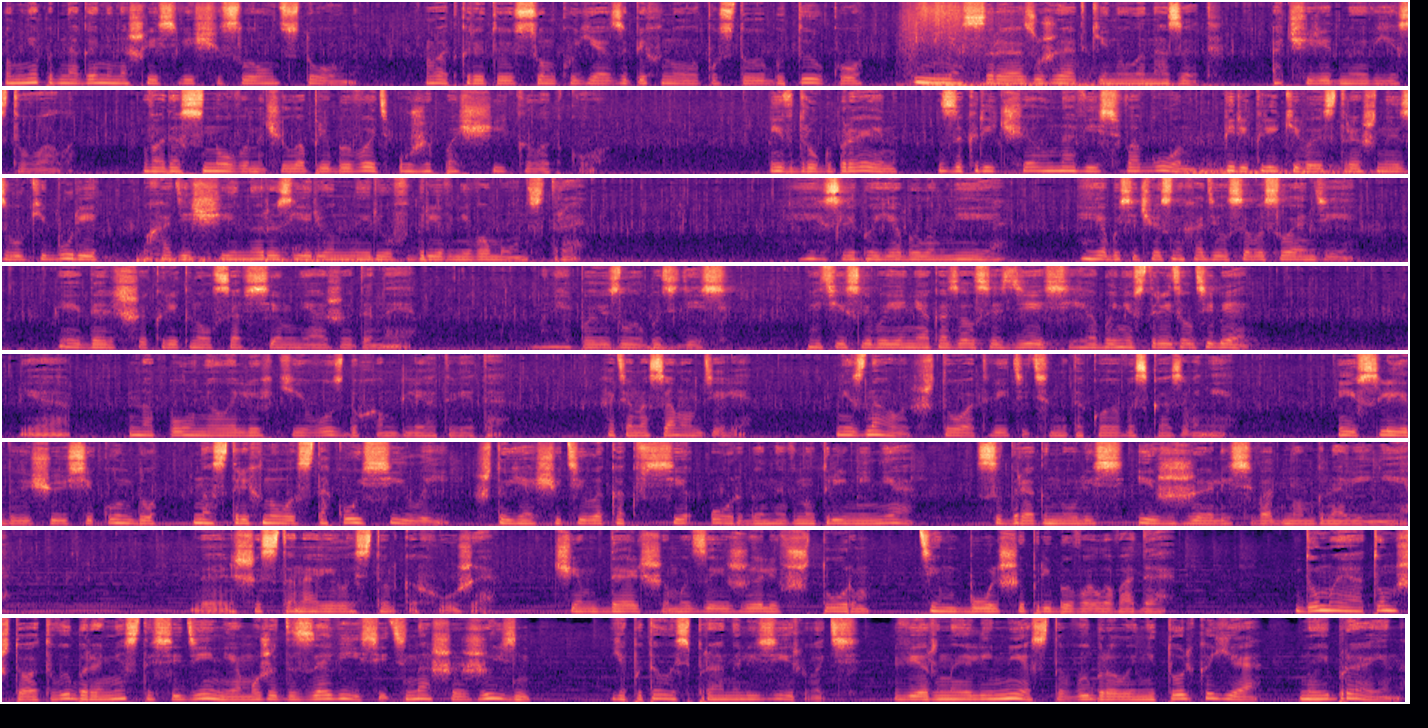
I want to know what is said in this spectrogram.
У меня под ногами нашлись вещи Слоунстоун. В открытую сумку я запихнула пустую бутылку, и меня сразу же откинуло назад. Очередной въезд вал. Вода снова начала прибывать уже по щиколотку. И вдруг Брейн закричал на весь вагон, перекрикивая страшные звуки бури, походящие на разъяренный рев древнего монстра. «Если бы я был умнее, я бы сейчас находился в Исландии», и дальше крикнул совсем неожиданное. «Мне повезло быть здесь. Ведь если бы я не оказался здесь, я бы не встретил тебя». Я наполнила легкие воздухом для ответа. Хотя на самом деле не знала, что ответить на такое высказывание. И в следующую секунду нас тряхнуло с такой силой, что я ощутила, как все органы внутри меня содрогнулись и сжались в одно мгновение. Дальше становилось только хуже. Чем дальше мы заезжали в шторм, тем больше прибывала вода. Думая о том, что от выбора места сидения может зависеть наша жизнь, я пыталась проанализировать, верное ли место выбрала не только я, но и Брайан.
